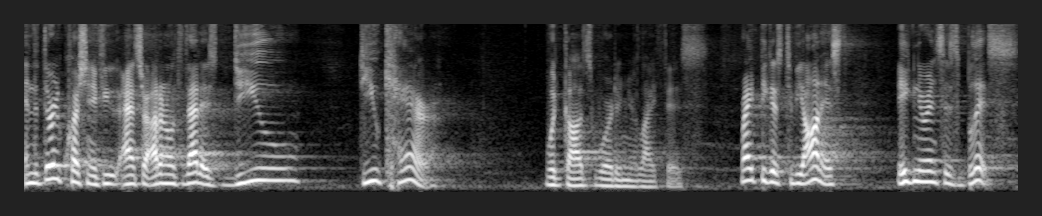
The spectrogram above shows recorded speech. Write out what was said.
And the third question, if you answer, I don't know what that is, do you, do you care what God's word in your life is? Right? Because to be honest, ignorance is bliss.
